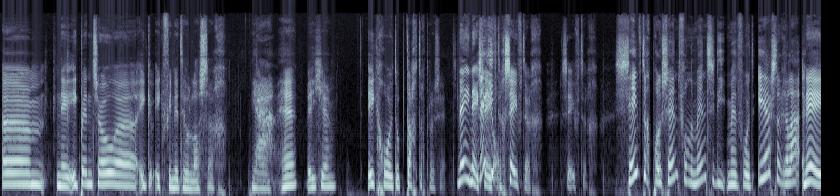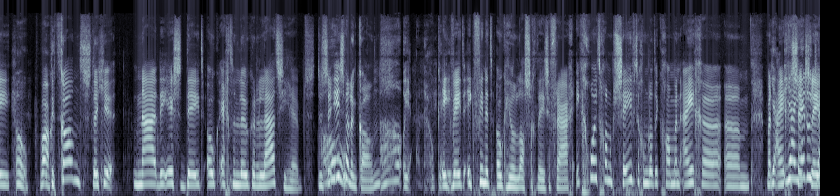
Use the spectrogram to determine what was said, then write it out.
Ehm, nee, ik ben zo... eh, ik, ik vind het heel lastig. Ja, hè, weet je. Ik gooi het op 80 procent. Nee, nee, 70. 70. 70. 70% van de mensen die met voor het eerst een relatie... Nee, Oh, wacht. de kans dat je na de eerste date ook echt een leuke relatie hebt. Dus er Oh. is wel een kans. Oh, ja. Nou, oké. Ik weet, ik vind het ook heel lastig deze vraag. Ik gooi het gewoon op 70 omdat ik gewoon mijn eigen, ehm mijn ja, eigen ja, jij doet je seksleven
